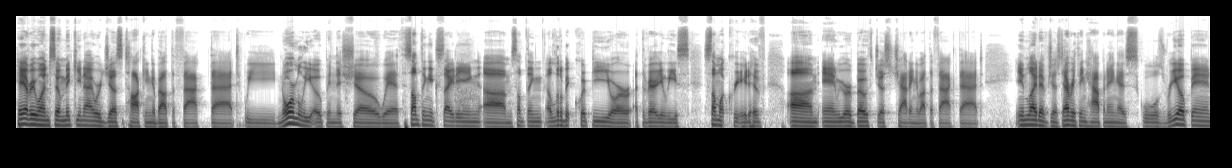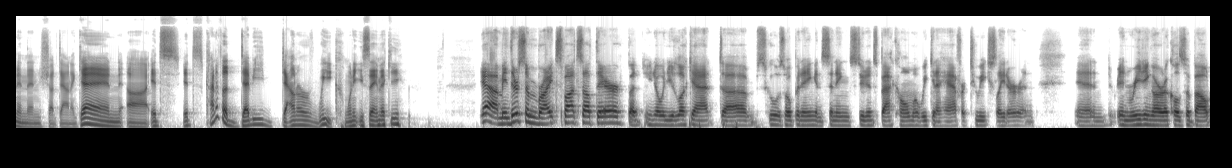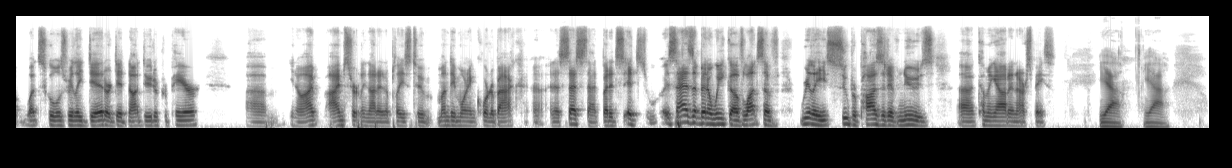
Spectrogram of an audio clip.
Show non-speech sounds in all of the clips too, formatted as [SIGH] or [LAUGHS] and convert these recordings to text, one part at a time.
Hey everyone, so Mickey and I were just talking about the fact that we normally open this show with something exciting, um, something a little bit quippy, or at the very least, somewhat creative. Um, and we were both just chatting about the fact that, in light of just everything happening as schools reopen and then shut down again, uh, it's it's kind of a Debbie Downer week, wouldn't you say, Mickey? Yeah, I mean, there's some bright spots out there, but you know, when you look at uh, schools opening and sending students back home a week and a half or two weeks later, and and in reading articles about what schools really did or did not do to prepare, um, you know, I'm I'm certainly not in a place to Monday morning quarterback uh, and assess that. But it's it's it hasn't been a week of lots of really super positive news uh, coming out in our space. Yeah, yeah.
